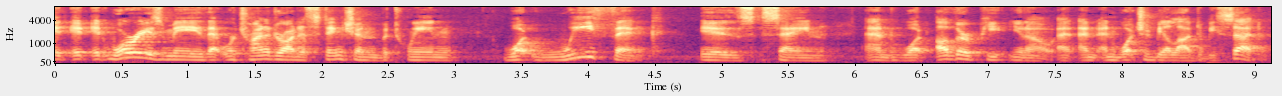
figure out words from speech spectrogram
it, it, it worries me that we're trying to draw a distinction between what we think is sane and what other people, you know, and, and what should be allowed to be said.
